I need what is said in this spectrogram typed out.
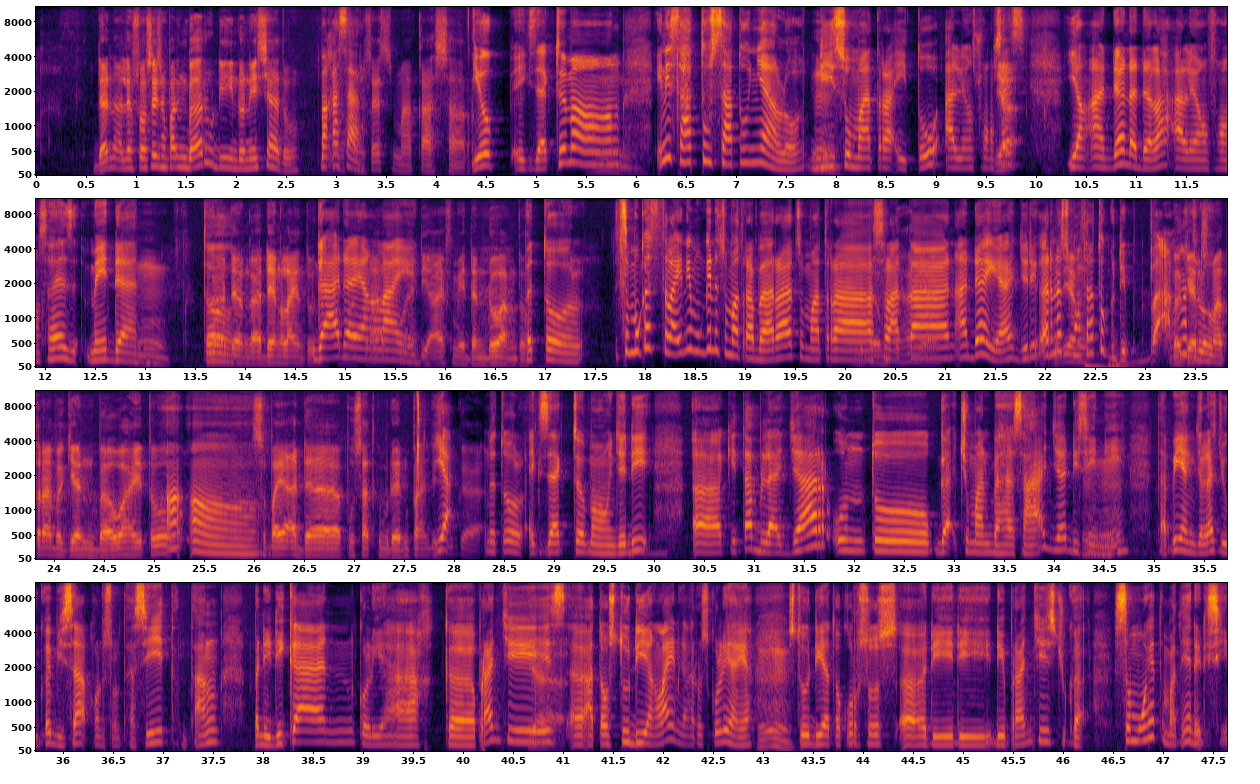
Dan Alliance Française yang paling baru di Indonesia tuh. Makassar. Française Makassar. Yup, exactement. Hmm. Ini satu-satunya loh di Sumatera itu Alliance Française Ya. yang ada adalah Alliance Française Medan. Hmm. Tuh. Nggak ada nggak ada yang lain tuh. Di ada yang lain. Di AF Medan doang tuh. Betul. Semoga setelah ini mungkin Sumatera Barat, Sumatera Mudah-mudahan Selatan ada ya. Jadi karena Jadi Sumatera tuh gede banget bagian loh. Sumatera bagian bawah itu Uh-uh. supaya ada pusat kebudayaan Prancis Ya, juga. betul, exactement. Jadi eh, kita belajar untuk gak cuman bahasa aja di sini, Mhm. tapi yang jelas juga bisa konsultasi tentang pendidikan, kuliah ke Prancis Ya. eh, atau studi yang lain nggak harus kuliah ya, Mhm. studi atau kursus eh, di di di Prancis juga semuanya tempatnya ada di sini.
